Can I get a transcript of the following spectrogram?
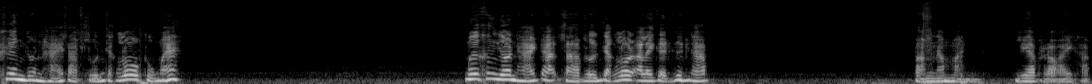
เครื่องยนต์หายสับสูญจากโลกถูกไหมเมื่อเครื่องยนต์หายจากสาบสูญจากโลกอะไรเกิดขึ้นครับปั๊มน้ำมันเรียบร้อยครับ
